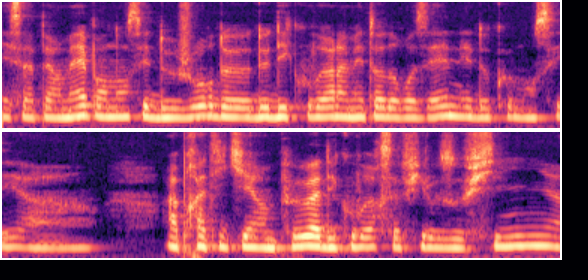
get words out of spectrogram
et ça permet pendant ces deux jours de, de découvrir la méthode Rosen et de commencer à à pratiquer un peu, à découvrir sa philosophie. Euh.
